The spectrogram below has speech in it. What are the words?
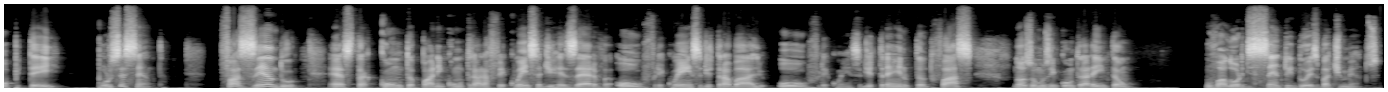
optei por 60. Fazendo esta conta para encontrar a frequência de reserva, ou frequência de trabalho, ou frequência de treino, tanto faz, nós vamos encontrar aí, então o valor de 102 batimentos.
